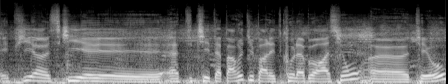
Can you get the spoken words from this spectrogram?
et puis euh, ce qui est, qui est apparu, tu parlais de collaboration, euh, Théo,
